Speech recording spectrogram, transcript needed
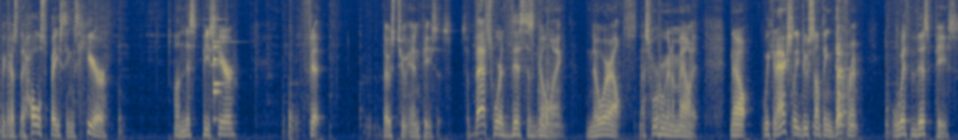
because the hole spacings here on this piece here fit those two end pieces. So that's where this is going, nowhere else. That's where we're going to mount it. Now, we can actually do something different with this piece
